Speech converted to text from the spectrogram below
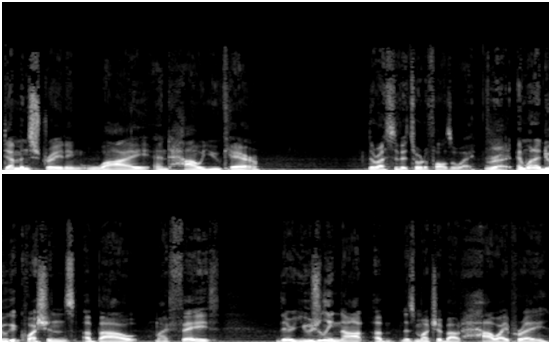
demonstrating why and how you care, the rest of it sort of falls away. Right. And when I do get questions about my faith, they're usually not uh, as much about how I pray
